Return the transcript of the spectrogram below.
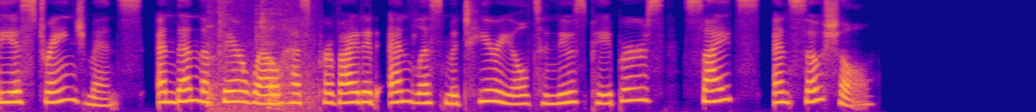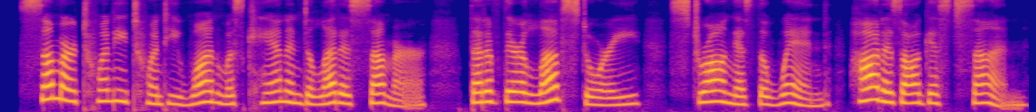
the estrangements, and then the farewell has provided endless material to newspapers, sites, and social. Summer 2021 was Can and Diletta's summer, that of their love story, strong as the wind, hot as August sun.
